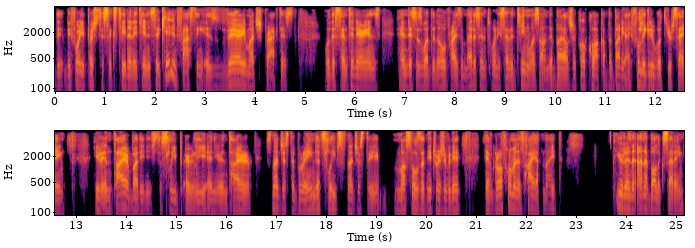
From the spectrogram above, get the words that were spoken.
the before you push to 16 and 18. And circadian fasting is very much practiced with the centenarians. And this is what the Nobel Prize in Medicine 2017 was on the biological clock of the body. I fully agree with what you're saying. Your entire body needs to sleep early, and your entire it's not just the brain that sleeps, it's not just the muscles that need to rejuvenate. You have growth hormone is high at night. You're in an anabolic setting.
